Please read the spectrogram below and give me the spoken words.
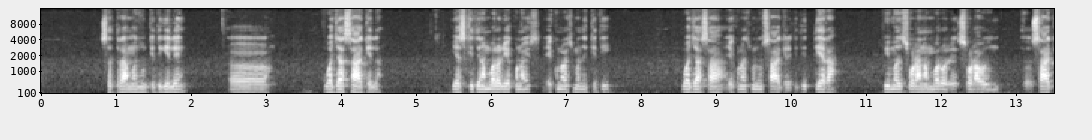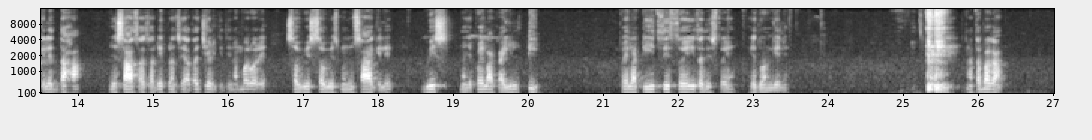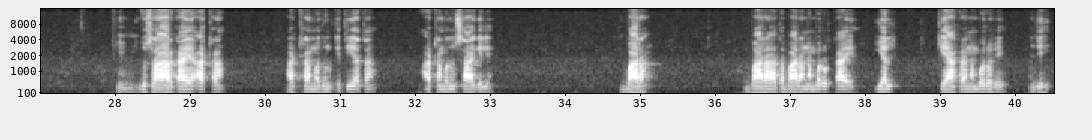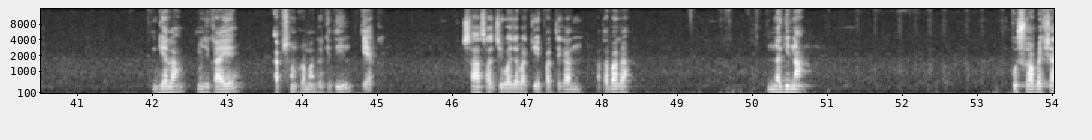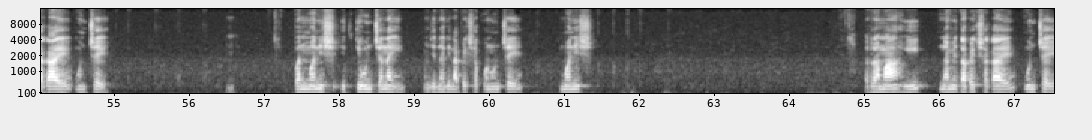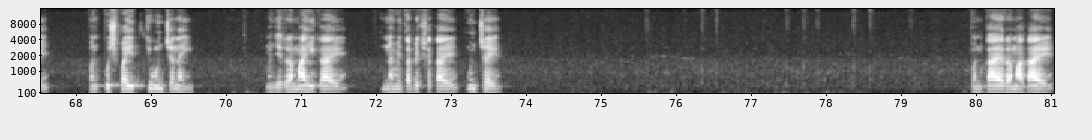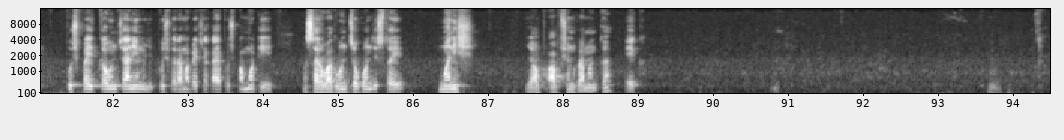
सतरामधून किती गेले? वजा सहा केला. यस किती नंबरवर एकोणावीस. एकोणावीसमध्ये किती? वजा सहा. एकोणावीसमधून सहा केले किती? तेरा. बीमध्ये सोळा नंबरवर आहे. सोळावरून सहा केले दहा. म्हणजे सहा सहाचा डिफरन्स आहे. आता झेड किती नंबरवर आहे? सव्वीस सव्वीसमधून सहा केले वीस. म्हणजे पहिला काय येईल? टी पहिला टी इथं दिसतोय इथं दिसतोय. हे दोन गेले. आता बघा. दुसरा आर काय आहे? अठरा. अठरामधून किती आता? अठरामधून सहा गेले. बारा. बारा आता बारा नंबरवर काय? आहे यल के अकरा नंबरवर आहे. म्हणजे गेला म्हणजे काय आहे? ॲप्शन क्रमांक किती येईल? एक. सहा सहाची वजाबाकी आहे प्रत्येकानं. आता बघा. नगिना. पुष्पापेक्षा काय आहे? उंच आहे. पण मनीष इतकी उंच नाही. म्हणजे नगिनापेक्षा कोण उंच आहे? मनीष. रमा ही नमितापेक्षा काय आहे उंच आहे पण पुष्पा इतकी उंच नाही. म्हणजे रमा ही काय आहे नमितापेक्षा काय आहे उंच आहे? पण काय रमा काय आहे पुष्पा इतका उंच आणि म्हणजे पुष्प रमापेक्षा काय पुष्पा मोठी आहे सर्वात उंच कोण दिसतोय? मनीष. म्हणजे ऑप्शन क्रमांक एक.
